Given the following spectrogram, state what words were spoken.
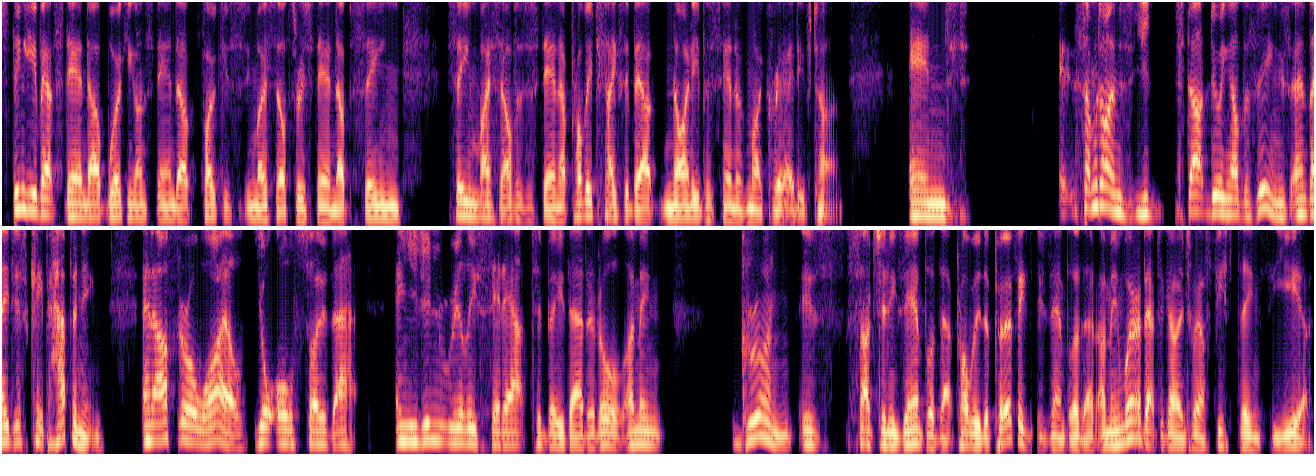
thinking about stand up, working on stand up, focusing myself through stand up, seeing seeing myself as a stand up probably takes about ninety percent of my creative time, and eh, sometimes you start doing other things and they just keep happening, and after a while, you're also that, and you didn't really set out to be that at all. I mean, Gruen is such an example of that, probably the perfect example of that. I mean, we're about to go into our 15th year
